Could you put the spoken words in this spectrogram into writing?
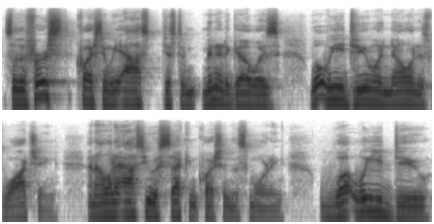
So the first question we asked just a minute ago was, what will you do when no one is watching? And I want to ask you a second question this morning. What will you do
